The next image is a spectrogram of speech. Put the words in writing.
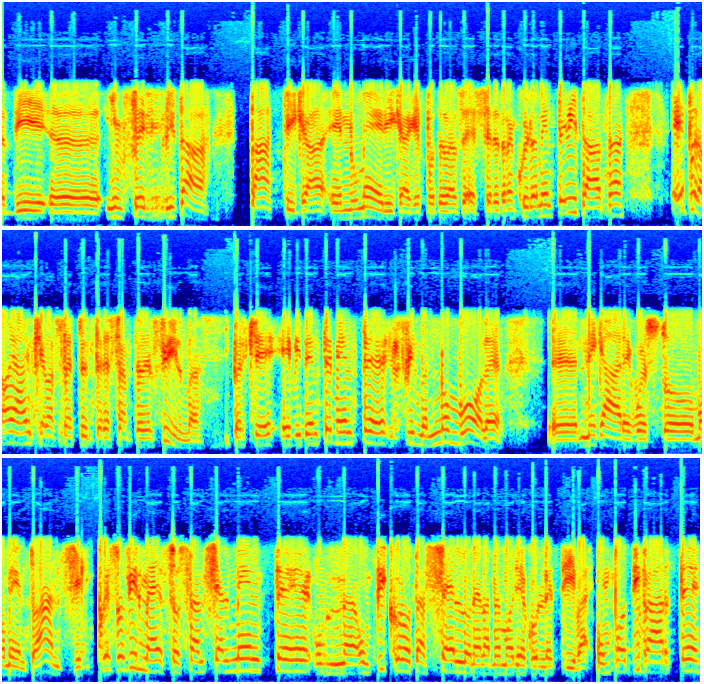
eh, di eh, inferiorità tattica e numerica che poteva essere tranquillamente evitata e però è anche l'aspetto interessante del film perché evidentemente il film non vuole eh, negare questo momento, anzi questo film è sostanzialmente un, un, piccolo tassello nella memoria collettiva, un po' di parte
